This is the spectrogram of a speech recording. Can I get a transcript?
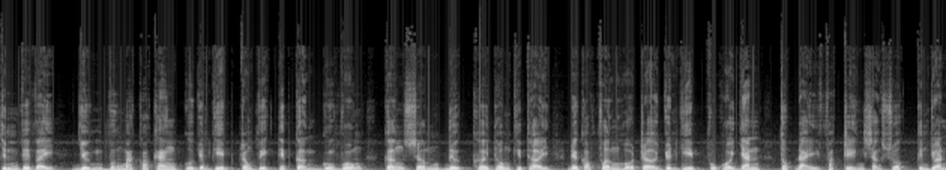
Chính vì vậy, những vướng mắc khó khăn của doanh nghiệp trong việc tiếp cận nguồn vốn cần sớm được khơi thông kịp thời để góp phần hỗ trợ doanh nghiệp phục hồi nhanh, thúc đẩy phát triển sản xuất, kinh doanh.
